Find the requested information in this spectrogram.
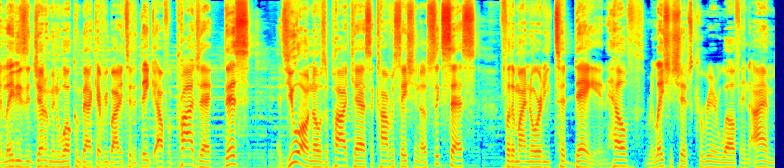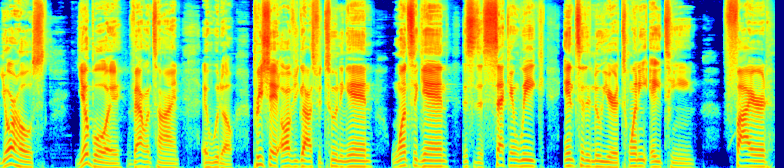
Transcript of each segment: Right, ladies and gentlemen, welcome back, everybody, to the Think Alpha Project. This, as you all know, is a podcast, a conversation of success for the minority today in health, relationships, career, and wealth. And I am your host, your boy, Valentine Ewudo. Appreciate all of you guys for tuning in. Once again, this is the second week into the new year, 2018. Fired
